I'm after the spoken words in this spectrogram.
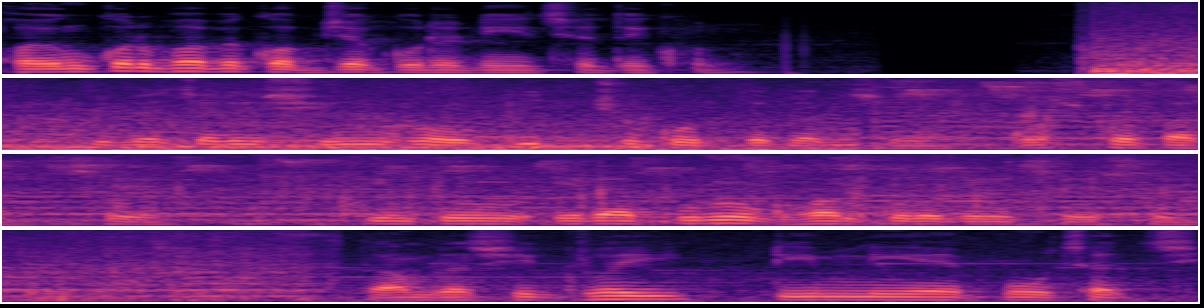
ভয়ঙ্করভাবে কবজা করে নিয়েছে, দেখুন। বেচারি সিংহ কিচ্ছু করতে পারছে না, কষ্ট পাচ্ছে, কিন্তু এরা পুরো ঘর করে দিয়েছে মাঝে তো আমরা শীঘ্রই টিম নিয়ে পৌঁছাচ্ছি।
